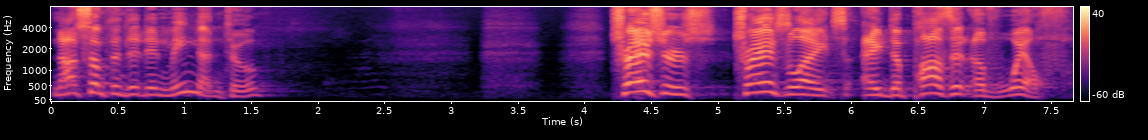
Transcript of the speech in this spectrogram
Not something that didn't mean nothing to them. Treasures translates a deposit of wealth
